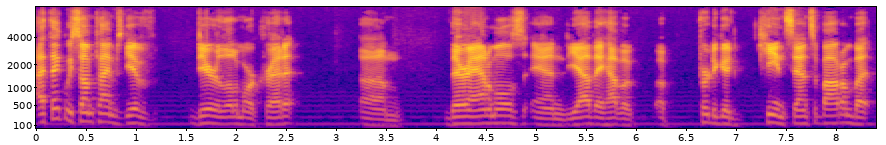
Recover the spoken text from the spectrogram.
I think we sometimes give deer a little more credit. Um, they're animals, and yeah, they have a, a pretty good keen sense about them, but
